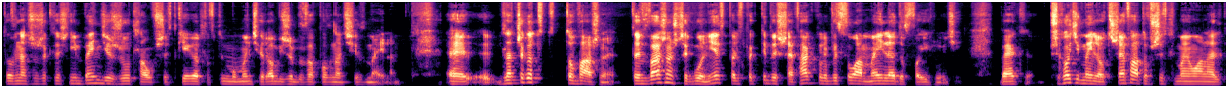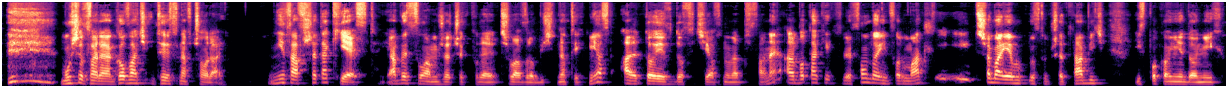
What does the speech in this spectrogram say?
to znaczy, że ktoś nie będzie rzucał wszystkiego, co w tym momencie robi, żeby zapoznać się z mailem. E, dlaczego to, to ważne? To jest ważne szczególnie z perspektywy szefa, który wysyła maile do swoich ludzi. Bo jak przychodzi mail od szefa, to wszyscy mają alert, muszę zareagować i to jest na wczoraj. Nie zawsze tak jest. Ja wysyłam rzeczy, które trzeba zrobić natychmiast, ale to jest dosyć jasno napisane, albo takie, które są do informacji i trzeba je po prostu przetrawić i spokojnie do nich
